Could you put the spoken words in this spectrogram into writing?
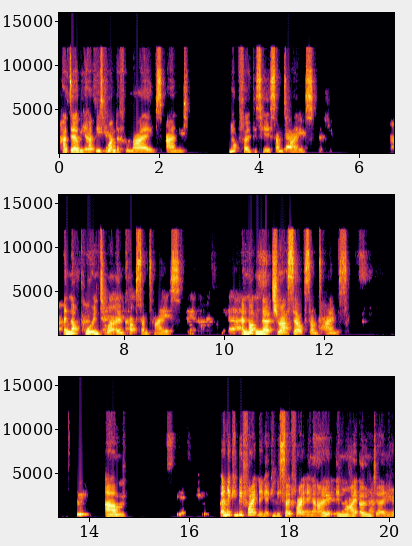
How dare we have these wonderful lives and not focus here sometimes and not pour into our own cup sometimes and not nurture ourselves sometimes um, and it can be frightening. It can be so frightening. And I, in my own journey,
